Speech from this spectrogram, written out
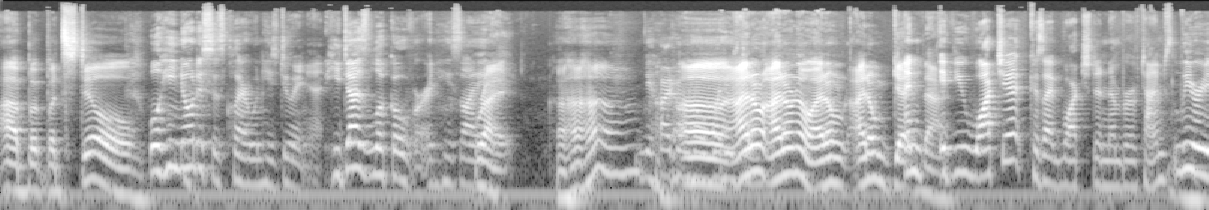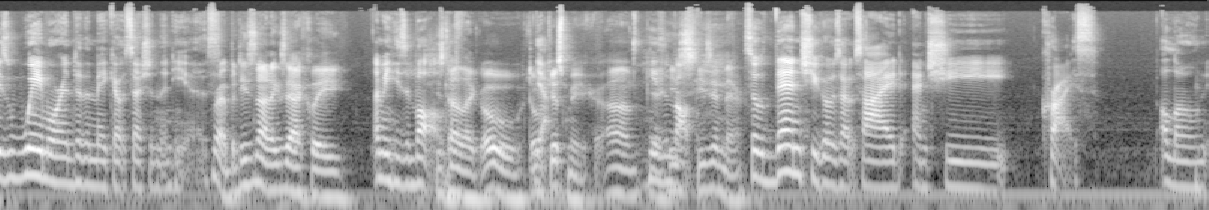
uh, but but still Well, he notices Claire when he's doing it. He does look over, and he's like, right uh-huh. Yeah, I don't know. uh, I don't I don't know I don't I don't get And that if you watch it, because I've watched it a number of times, Laoghaire is way more into the makeout session than he is. right but he's not exactly I mean, he's involved. he's not like oh don't Yeah. kiss me um He's yeah, involved. he's, he's in there So then she goes outside and she cries alone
